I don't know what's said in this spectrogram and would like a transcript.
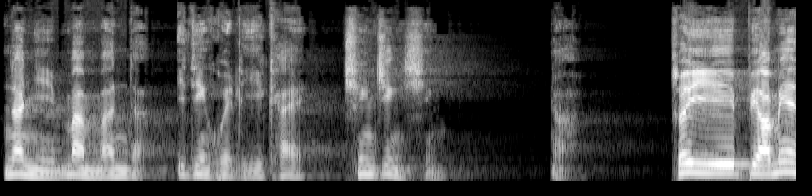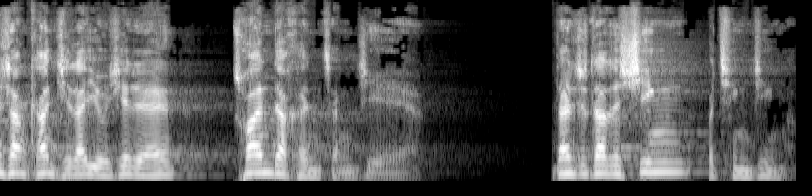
那你慢慢的一定会离开清净心，啊，所以表面上看起来有些人穿的很整洁，但是他的心不清净了。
